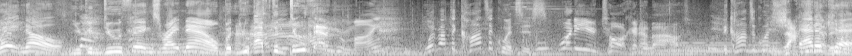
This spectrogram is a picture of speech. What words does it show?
Wait, no. You can do things right now, but you have to do them. Out of them. your mind? What about the consequences? What are you talking about? The consequences Jacques of being Etiquette.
